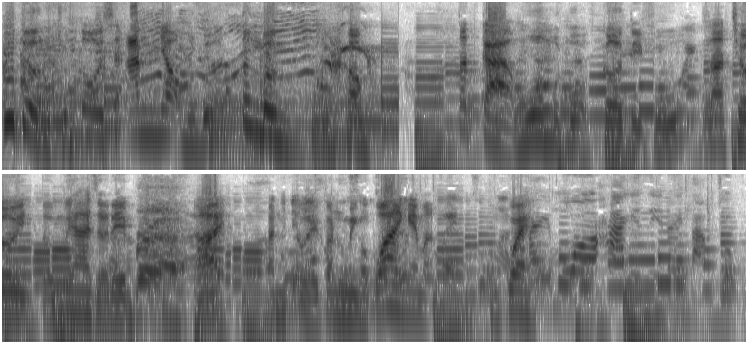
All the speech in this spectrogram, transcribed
Cứ tưởng là chúng tôi sẽ ăn nhậu một bữa tưng bừng nhưng không cả mua một bộ cờ tỷ phú ra chơi tới 12 giờ đêm. Đấy ăn cưới văn mình quá anh em ạ. không quen mua hai cái gì đấy tám chục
